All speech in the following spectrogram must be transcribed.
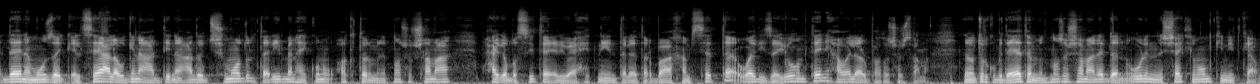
ده نموذج الساعة. لو جينا عدينا عدد الشموع دول تقريبا هيكونوا أكتر من 12 شمعة. بحاجة بسيطة يعني واحد اتنين تلاتة أربعة خمسة ستة وادي زيهم. تاني حوالي 14 شمعة. زي ما قلت لكم بداية من 12 شمعة نبدأ نقول إن الشكل ممكن يتكون.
